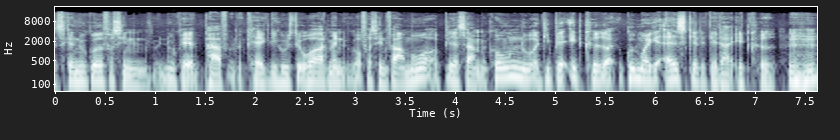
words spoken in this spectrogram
skal nu gå fra sin, nu kan par, kan jeg ikke lige huske det ordret, men går fra sin far og mor og bliver sammen med konen nu, og de bliver et kød, og Gud må ikke adskille det, der er et kød. Mm-hmm.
